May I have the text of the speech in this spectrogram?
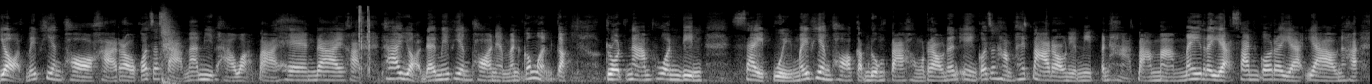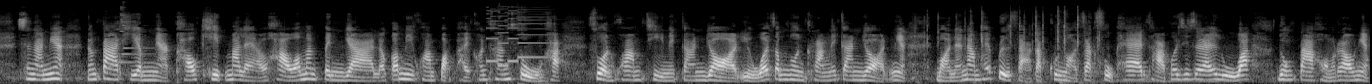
หยอดไม่เพียงพอค่ะ เราก็จะสามารถมีภาวะตาแห้งได้ค่ะ ถ้าหยอดได้ไม่เพียงพอเนี่ยมันก็เหมือนกับรดน้ำพรวนดิน ใส่ปุ๋ยไม่เพียงพอกับดวงตาของเรานั่นเองก็จะทำให้ตาเราเนี่ยมีปัญหาตามมาไม่ระยะสั้นก็ระยะยาวนะคะ ฉะนั้นเนี่ยน้ำตาเทียมเนี่ยเขาคิดมาแล้วค่ะว่ามันเป็นยาแล้วก็มีความปลอดภัยค่อนข้างสูงค่ะ ส่วนความถี่ในการหยอด หรือว่าจำนวนครั้งในการหยอดเนี่ยหมอแนะนำให้ปรึกษากับคุณหมอจากสูแพทย์ค่ะ เพื่อที่จะได้รู้ว่าดวงตาของเราเนี่ย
